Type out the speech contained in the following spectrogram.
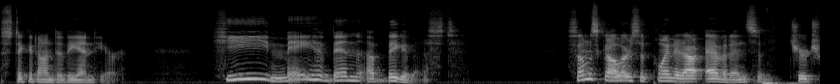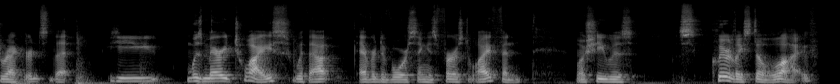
stick it on to the end here. He may have been a bigamist. Some scholars have pointed out evidence of church records that he was married twice without ever divorcing his first wife, and well, she was clearly still alive.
